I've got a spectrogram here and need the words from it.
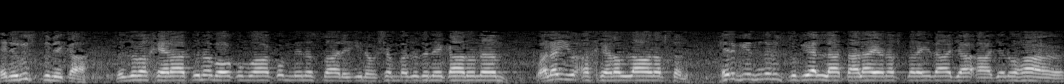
یعنی رست میں کا نظر خیراتنا بوکم واکم من الصالحین و شمبزد نیکانونا ولن یؤخر اللہ نفسا ہرگز نرست کی اللہ تعالی یا نفس اذا جا آجلها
